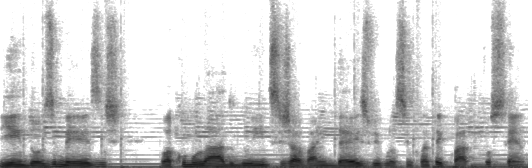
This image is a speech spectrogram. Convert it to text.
E em 12 meses, o acumulado do índice já vai em 10,54%.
